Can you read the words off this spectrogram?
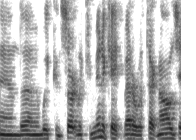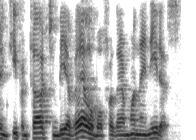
And uh, we can certainly communicate better with technology and keep in touch and be available for them when they need us.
